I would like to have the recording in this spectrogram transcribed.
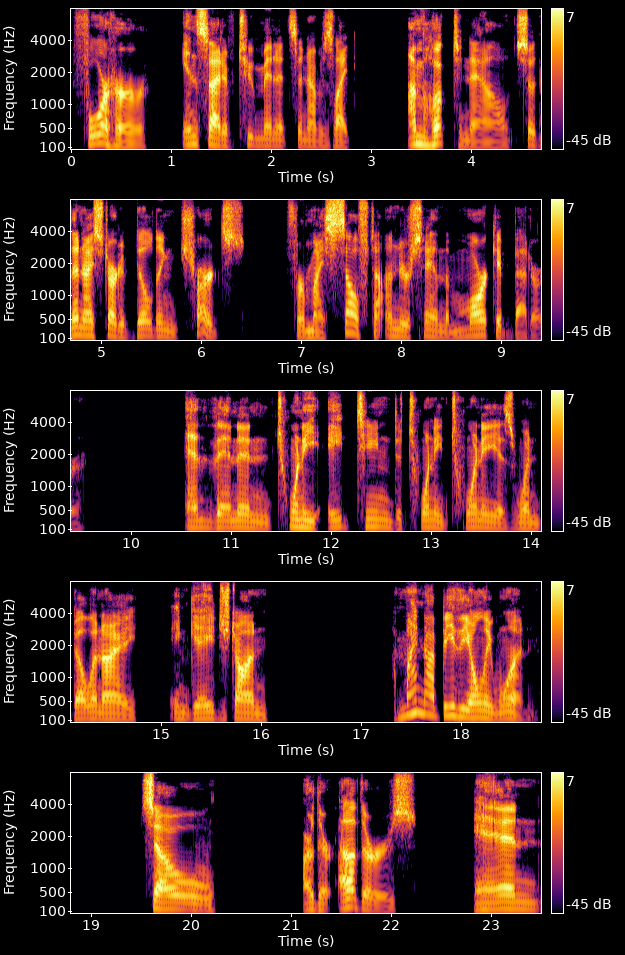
for her inside of two minutes. And I was like, I'm hooked now. So then I started building charts for myself to understand the market better. And then in 2018 to 2020 is when Bill and I engaged on I might not be the only one. So are there others and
